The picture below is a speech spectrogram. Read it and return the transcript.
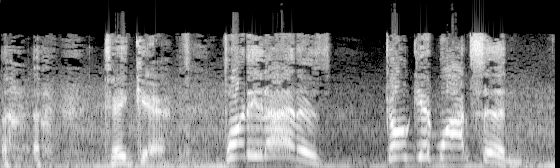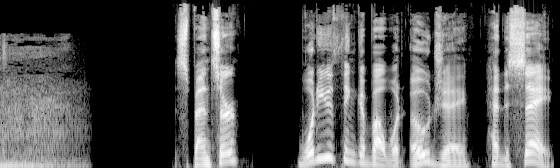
Take care. 49ers, go get Watson. Spencer, what do you think about what OJ had to say?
